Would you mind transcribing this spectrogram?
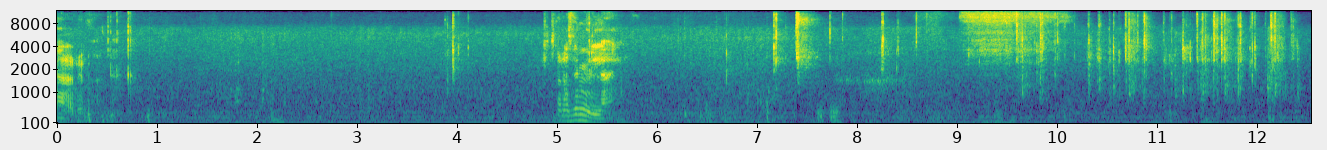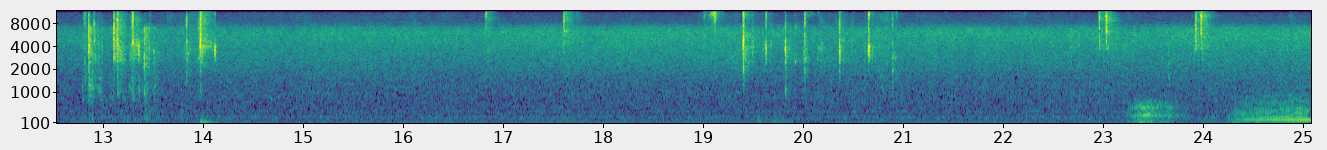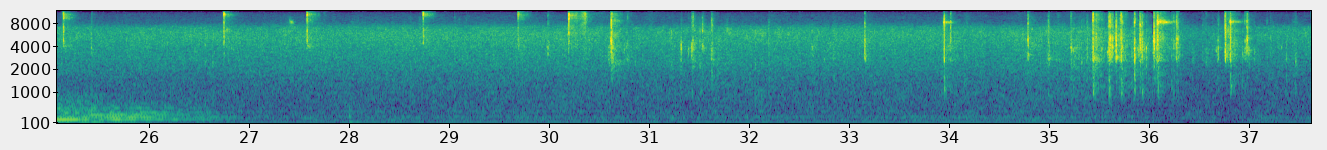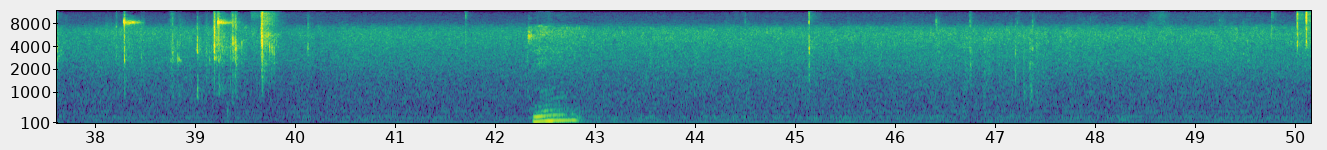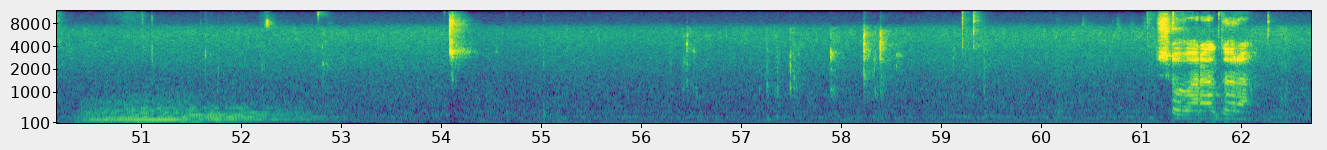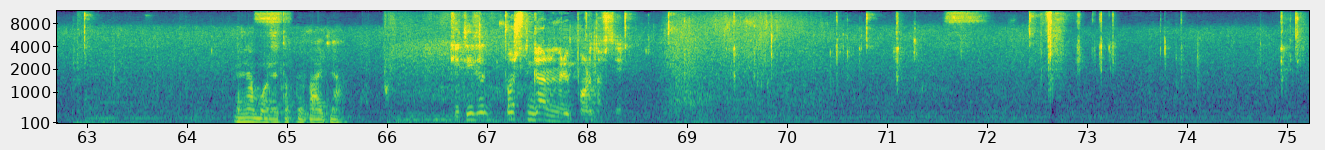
señalar Quitaros de mi line. Σοβαρά τώρα. Ένα μωρέ τα παιδάκια. Και τι, θα- πώς την κάνουμε report αυτή;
